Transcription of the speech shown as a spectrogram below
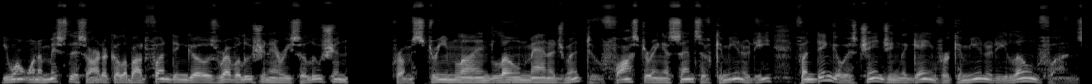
you won't want to miss this article about Fundingo's revolutionary solution. From streamlined loan management to fostering a sense of community, Fundingo is changing the game for community loan funds.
